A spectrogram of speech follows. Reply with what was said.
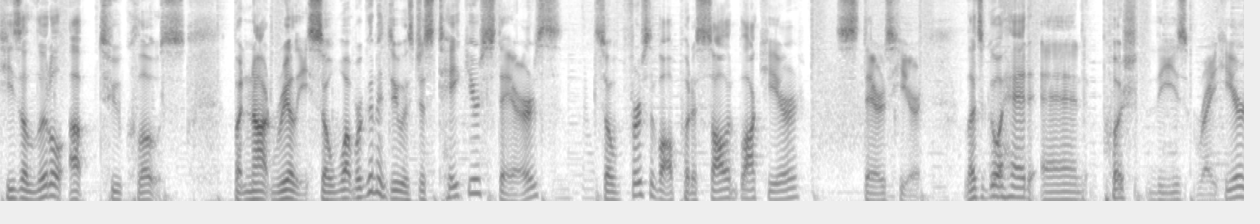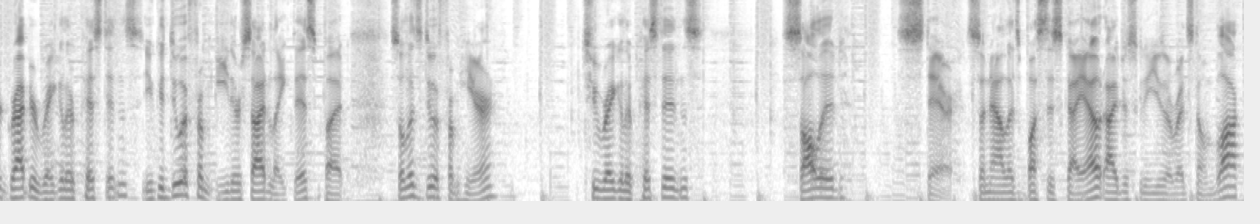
he's a little up too close, but not really. So what we're going to do is just take your stairs. So first of all, put a solid block here, stairs here. Let's go ahead and push these right here. Grab your regular pistons. You could do it from either side like this, but so let's do it from here. Two regular pistons, solid, stair. So now let's bust this guy out. I'm just going to use a redstone block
